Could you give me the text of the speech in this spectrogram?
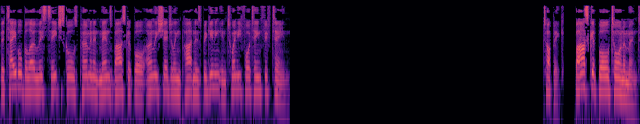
The table below lists each school's permanent men's basketball-only scheduling partners beginning in 2014-15. Topic: Basketball tournament.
